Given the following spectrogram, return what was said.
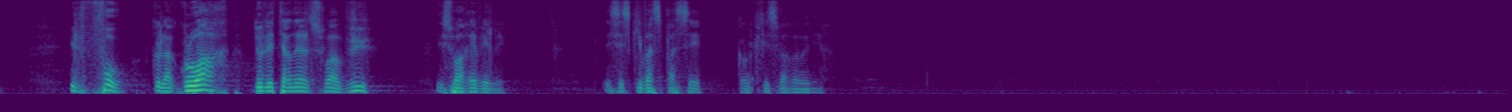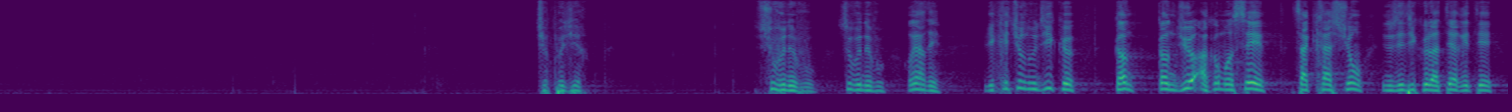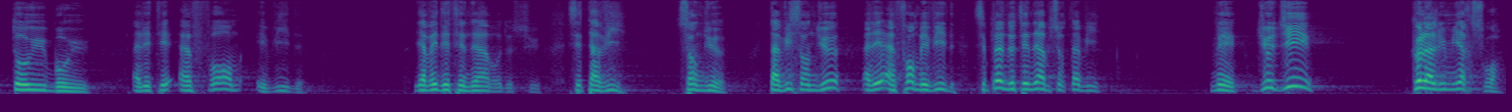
Il faut que la gloire de l'Éternel soit vue et soit révélée. Et c'est ce qui va se passer quand Christ va revenir. Dieu peut dire, souvenez-vous, souvenez-vous, regardez, l'Écriture nous dit que quand quand Dieu a commencé sa création, il nous a dit que la terre était tohu bohu. Elle était informe et vide. Il y avait des ténèbres dessus. C'est ta vie sans Dieu. Ta vie sans Dieu, elle est informe et vide. C'est plein de ténèbres sur ta vie. Mais Dieu dit que la lumière soit.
